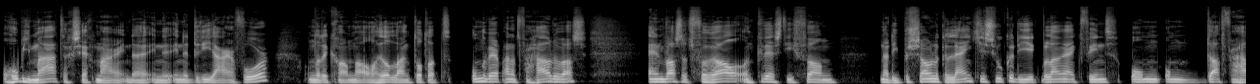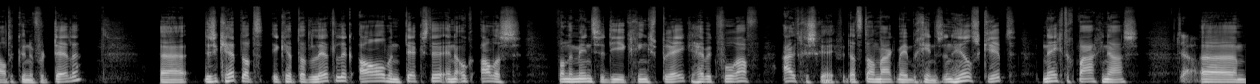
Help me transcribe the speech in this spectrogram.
Hobbymatig, zeg maar, in de, in, de, in de drie jaar voor. Omdat ik gewoon al heel lang tot dat onderwerp aan het verhouden was. En was het vooral een kwestie van naar die persoonlijke lijntjes zoeken die ik belangrijk vind om, om dat verhaal te kunnen vertellen. Eh, dus ik heb, dat, ik heb dat letterlijk, al mijn teksten en ook alles van de mensen die ik ging spreken, heb ik vooraf uitgeschreven. Dat is dan waar ik mee begin. Het is een heel script, 90 pagina's, ehm,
